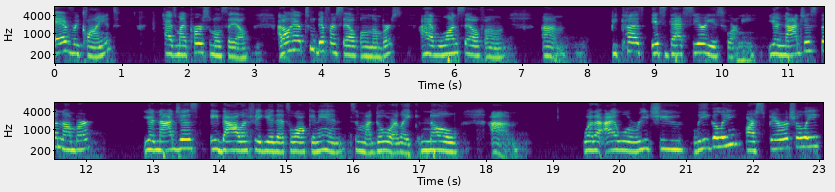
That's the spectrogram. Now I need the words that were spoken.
every client has my personal cell. I don't have two different cell phone numbers. I have one cell phone. Um, because it's that serious for me. You're not just the number, you're not just a dollar figure that's walking in to my door. Like no um whether i will reach you legally or spiritually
